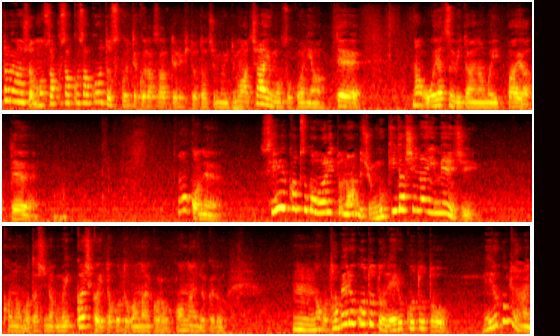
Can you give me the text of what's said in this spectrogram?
食べました。もうサクサクサクっと作ってくださってる人たちもいてまあチャイもそこにあってなんかおやつみたいなのもいっぱいあってなんかね生活が割となんでしょうむき出しなイメージかな私なんか。まあ1回しか行ったことがないから分かんないんだけどうんなんか食べることと寝ることと寝ることじゃない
